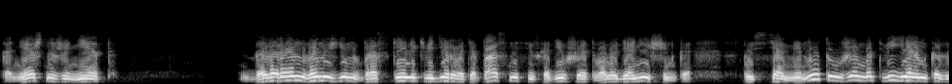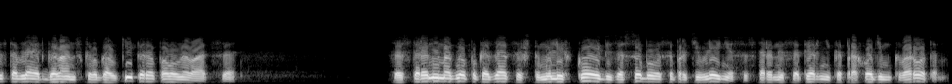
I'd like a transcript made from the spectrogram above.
Конечно же, нет. Беверен вынужден в броске ликвидировать опасность, исходившую от Володи Онищенко. Спустя минуту уже Матвиенко заставляет голландского голкипера поволноваться. Со стороны могло показаться, что мы легко и без особого сопротивления со стороны соперника проходим к воротам.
